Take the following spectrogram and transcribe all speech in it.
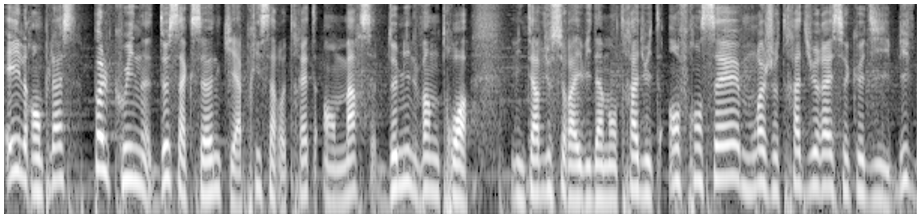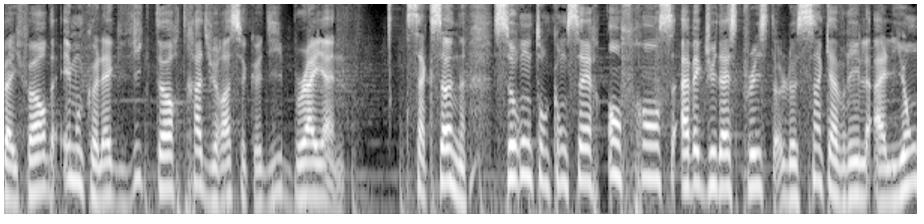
et il remplace Paul Quinn de Saxon qui a pris sa retraite en mars 2023. L'interview sera évidemment traduite en français, moi je traduirai ce que dit Biff Byford et mon collègue Victor traduira ce que dit Brian. Saxon seront en concert en France avec Judas Priest le 5 avril à Lyon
